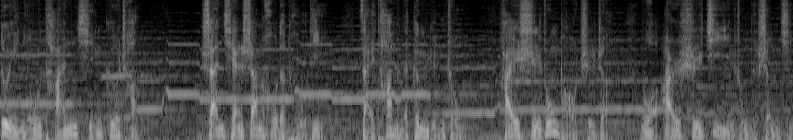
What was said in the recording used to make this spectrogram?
对牛弹琴歌唱，山前山后的土地。在他们的耕耘中，还始终保持着我儿时记忆中的生机。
